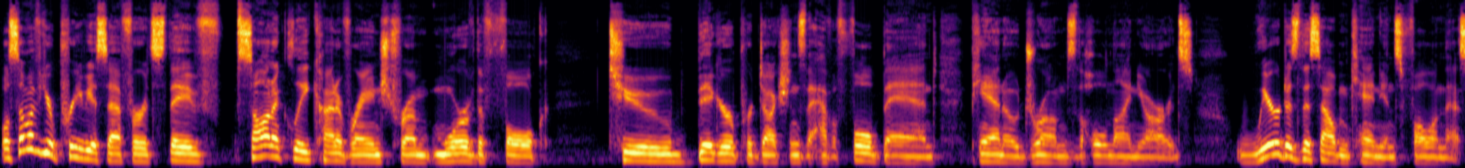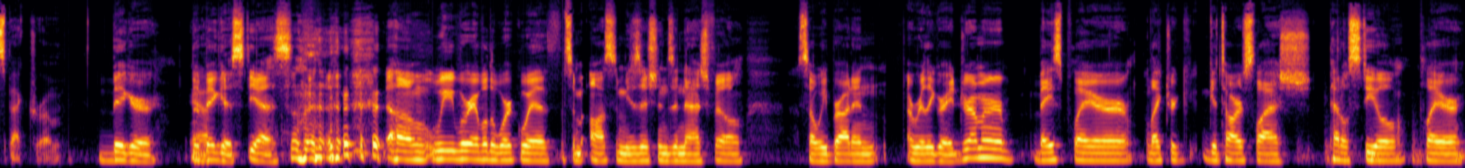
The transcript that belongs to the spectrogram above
Well, some of your previous efforts, they've sonically kind of ranged from more of the folk to bigger productions that have a full band, piano, drums, the whole nine yards. Where does this album Canyons fall on that spectrum? Bigger. The Yeah. biggest, yes. um, we were able to work with some awesome musicians in Nashville. So we brought in a really great drummer, bass player, electric guitar slash pedal steel player,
